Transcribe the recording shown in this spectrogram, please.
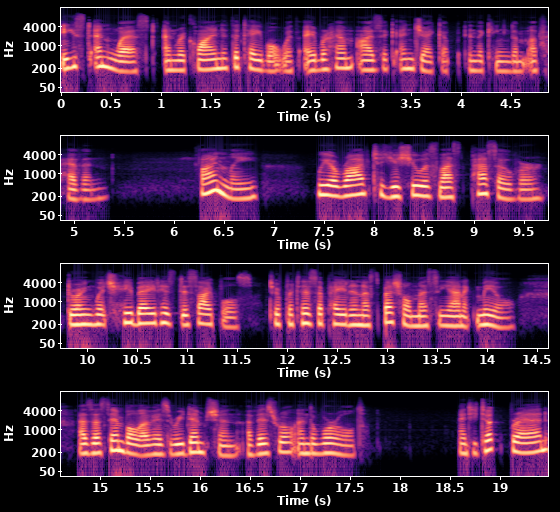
east and west and recline at the table with Abraham, Isaac, and Jacob in the kingdom of heaven. Finally, we arrive to Yeshua's last Passover, during which he bade his disciples to participate in a special messianic meal as a symbol of his redemption of Israel and the world. And he took bread,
